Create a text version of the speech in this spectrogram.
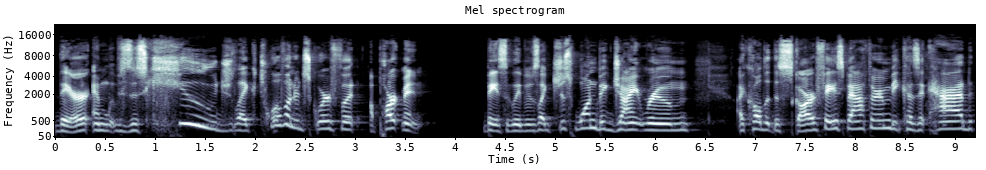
there, and it was this huge, like 1,200 square foot apartment, basically. It was like just one big giant room. I called it the Scarface bathroom because it had,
